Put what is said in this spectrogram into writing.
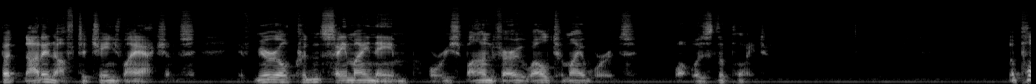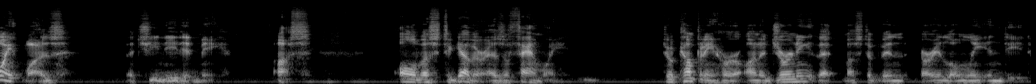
but not enough to change my actions. If Muriel couldn't say my name or respond very well to my words, what was the point? The point was that she needed me, us, all of us together as a family, to accompany her on a journey that must have been very lonely indeed.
